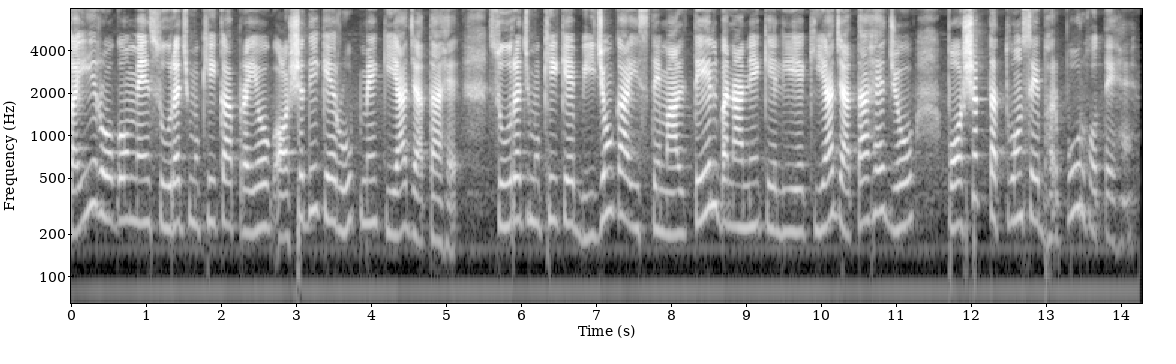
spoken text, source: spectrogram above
कई रोगों में सूरजमुखी का प्रयोग औषधि के रूप में किया जाता है। सूरजमुखी के बीजों का इस्तेमाल तेल बनाने के लिए किया जाता है, जो पोषक तत्वों से भरपूर होते हैं।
